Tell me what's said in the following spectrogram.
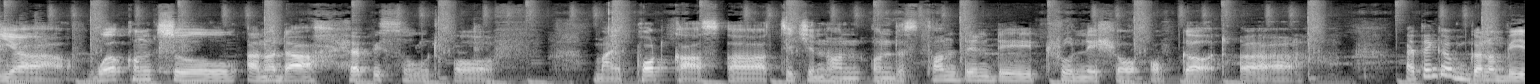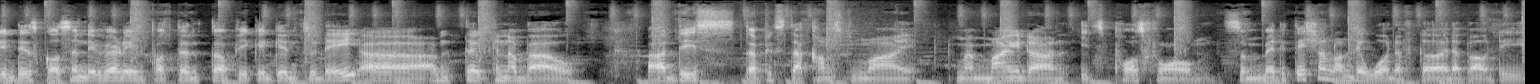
Yeah, welcome to another episode of my podcast uh, teaching on understanding the true nature of God. Uh, I think I'm gonna be discussing a very important topic again today. Uh, I'm talking about uh, these topics that comes to my my mind and it's posed from some meditation on the Word of God about the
